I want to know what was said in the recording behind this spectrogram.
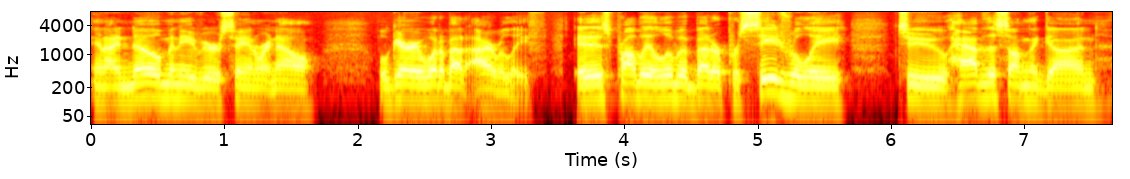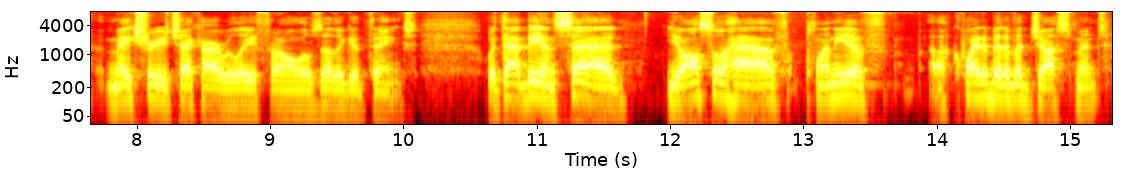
And I know many of you are saying right now, well, Gary, what about eye relief? It is probably a little bit better procedurally to have this on the gun, make sure you check eye relief and all those other good things. With that being said, you also have plenty of, uh, quite a bit of adjustment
